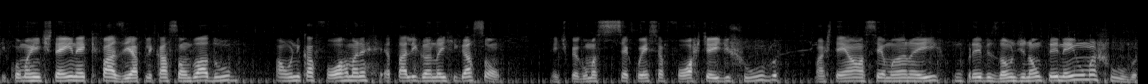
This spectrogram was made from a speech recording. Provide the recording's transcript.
e como a gente tem né, que fazer a aplicação do adubo, a única forma né, é estar tá ligando a irrigação. A gente pegou uma sequência forte aí de chuva, mas tem uma semana aí com previsão de não ter nenhuma chuva.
